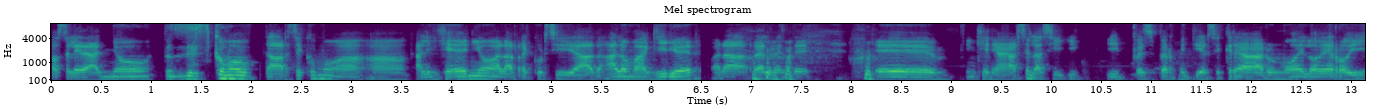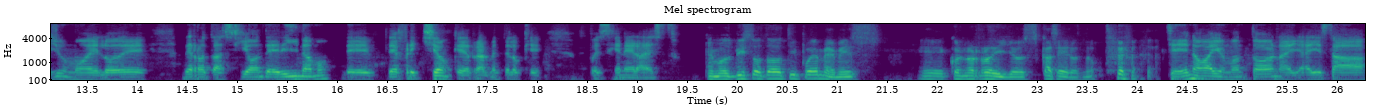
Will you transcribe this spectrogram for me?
o se le dañó, entonces es como darse como a, a, al ingenio, a la recursividad, a lo MacGyver para realmente eh, ingeniárselas y, pues permitirse crear un modelo de rodillo, un modelo de, de rotación, de dínamo, de, de, fricción, que es realmente lo que pues genera esto. Hemos visto todo tipo de memes eh, con los rodillos caseros, ¿no? sí, no, hay un montón. Ahí, ahí está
